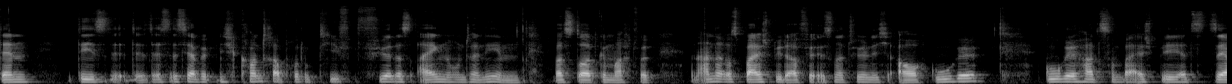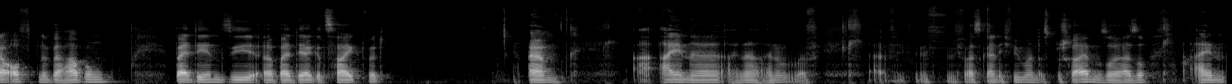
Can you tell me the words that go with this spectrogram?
Denn das ist ja wirklich kontraproduktiv für das eigene Unternehmen, was dort gemacht wird. Ein anderes Beispiel dafür ist natürlich auch Google. Google hat zum Beispiel jetzt sehr oft eine Werbung bei denen sie, äh, bei der gezeigt wird, ähm, eine, eine, eine, ich weiß gar nicht, wie man das beschreiben soll. Also ein,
